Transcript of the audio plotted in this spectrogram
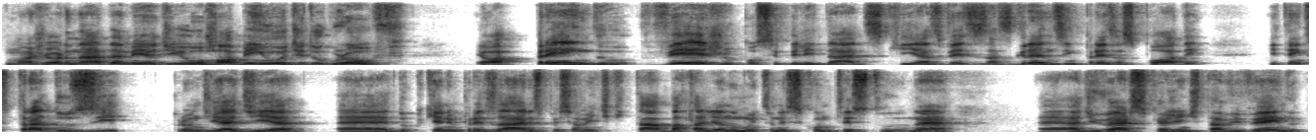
uma jornada meio de o Robin Hood do Growth. Eu aprendo, vejo possibilidades que às vezes as grandes empresas podem e tento traduzir para um dia a dia é, do pequeno empresário, especialmente que está batalhando muito nesse contexto né, é, adverso que a gente está vivendo.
